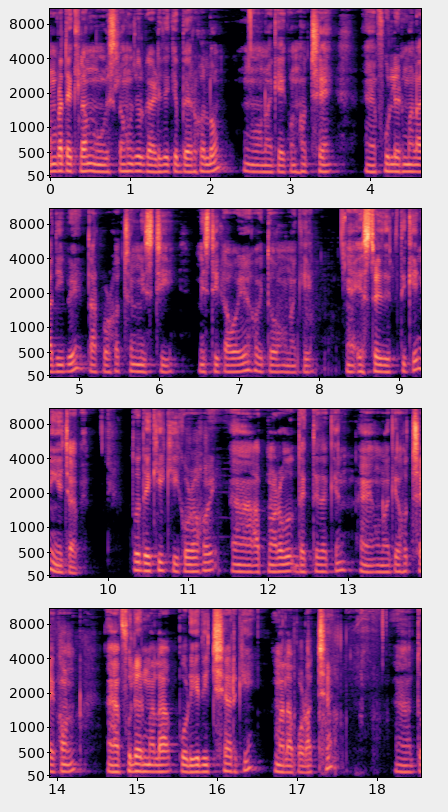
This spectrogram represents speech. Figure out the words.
আমরা দেখলাম নুর ইসলাম হুজুর গাড়ি থেকে বের হলো। ওনাকে এখন হচ্ছে ফুলের মালা দিবে, তারপর হচ্ছে মিষ্টি মিষ্টি খাওয়াইয়ে হয়তো ওনাকে স্টেজের দিকে নিয়ে যাবে। তো দেখি কি করা হয়। আপনারাও দেখতে থাকেন। হ্যাঁ ওনাকে হচ্ছে এখন ফুলের মালা পরিয়ে দিচ্ছে আর কি, মালা পড়াচ্ছে তো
